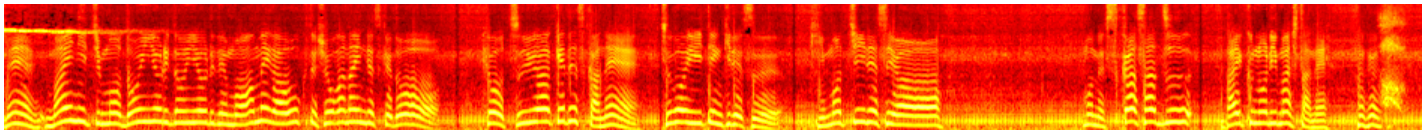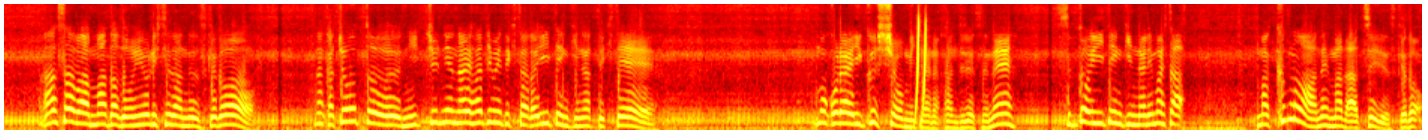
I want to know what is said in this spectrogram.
ね毎日もうどんよりどんよりでも雨が多くてしょうがないんですけど、今日梅雨明けですかね。すごいいい天気です。気持ちいいですよ。もうね、すかさずバイク乗りましたね。朝はまだどんよりしてたんですけど、なんかちょっと日中になり始めてきたらいい天気になってきて、もうこれは行くっしょみたいな感じですよね。すっごいいい天気になりました。まあ雲はね、まだ暑いですけど。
